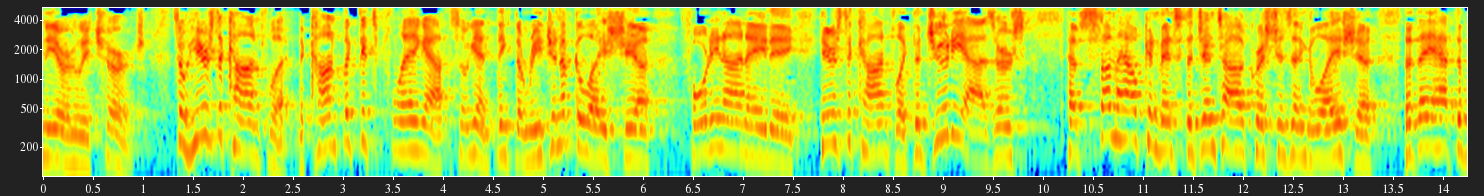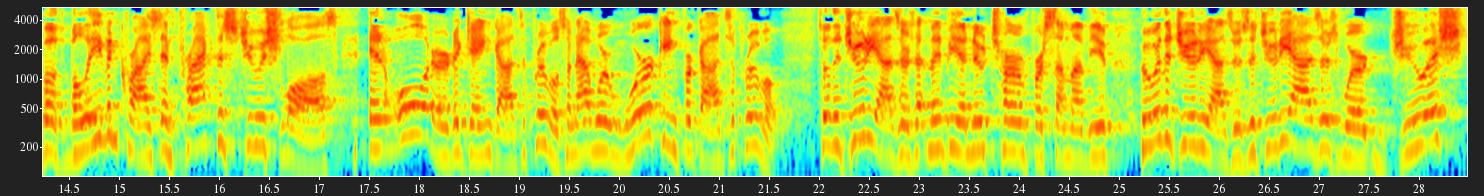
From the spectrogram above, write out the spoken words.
the early church. So here's the conflict. The conflict that's playing out. So again, think the region of Galatia, 49 AD. Here's the conflict. The Judaizers have somehow convinced the Gentile Christians in Galatia that they have to both believe in Christ and practice Jewish laws in order to gain God's approval. So now we're working for God's approval. So the Judaizers, that may be a new term for some of you. Who are the Judaizers? The Judaizers were Jewish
